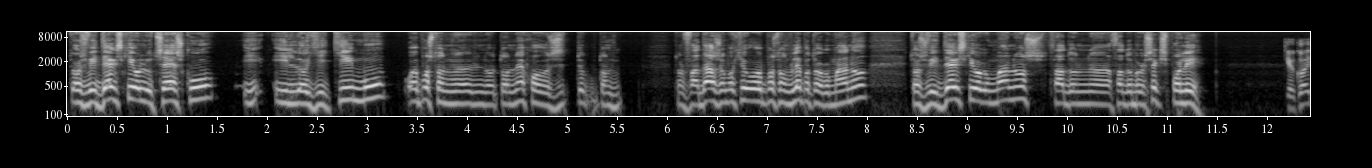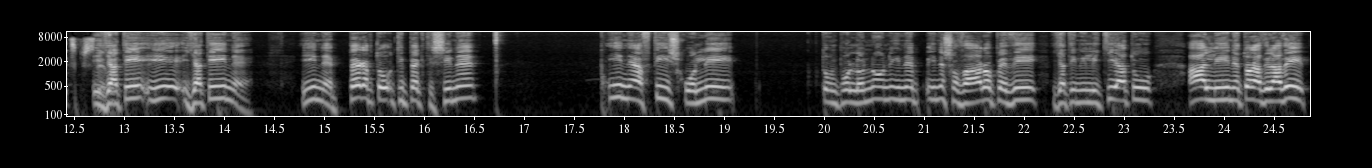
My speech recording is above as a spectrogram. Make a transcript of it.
Το Σβιντέρσκι ο Λουτσέσκου, η, η λογική μου, όπως τον, τον έχω. Τον, τον φαντάζομαι, όχι όπω τον βλέπω τον Ρουμάνο. Το Σβιντέρσκι ο Ρουμάνος θα τον, θα τον προσέξει πολύ. Και εγώ έτσι πιστεύω. Γιατί, γιατί είναι, είναι, πέρα από το τι παίκτης είναι, είναι αυτή η σχολή των Πολωνών, είναι, είναι σοβαρό παιδί για την ηλικία του. Άλλοι είναι τώρα, δηλαδή,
